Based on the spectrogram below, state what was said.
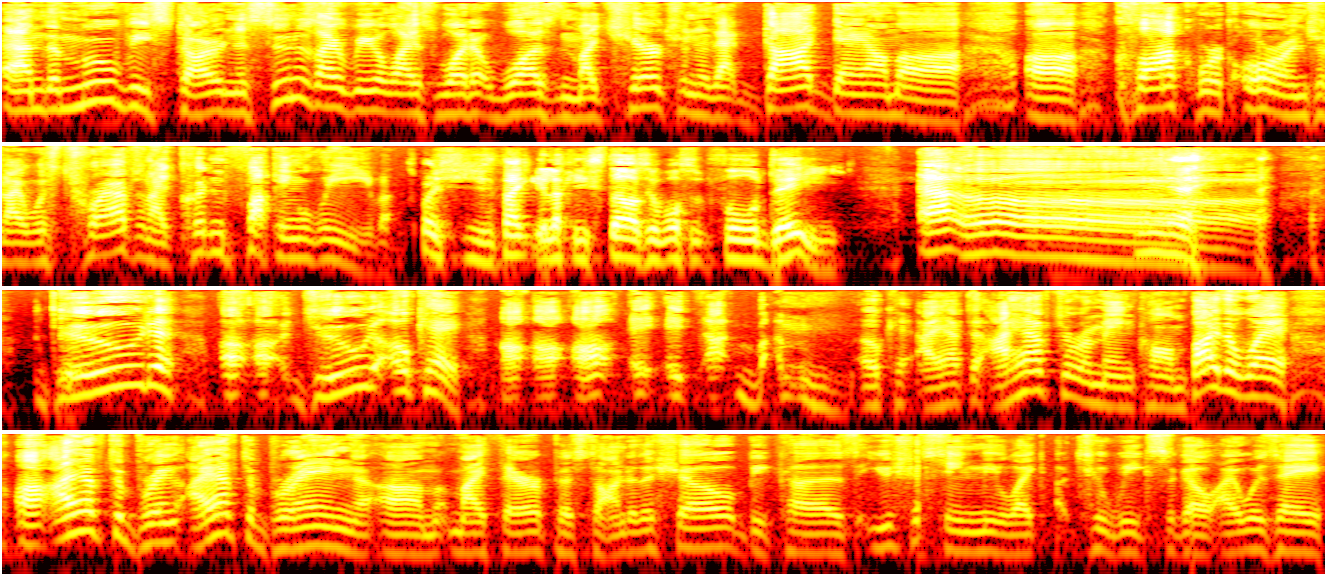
and the movie started. And as soon as I realized what it was, and my chair turned into that goddamn uh, uh, Clockwork Orange, and I was trapped, and I couldn't fucking leave. I suppose you should thank your lucky stars it wasn't 4D. Uh, dude, uh, uh, dude. Okay, uh, uh, uh, it, uh, mm, okay. I have to. I have to remain calm. By the way, I have to bring. I have to bring um, my therapist onto the show because you should have seen me like two weeks ago. I was a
